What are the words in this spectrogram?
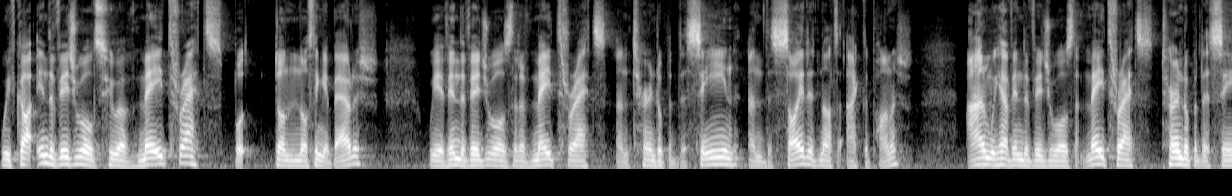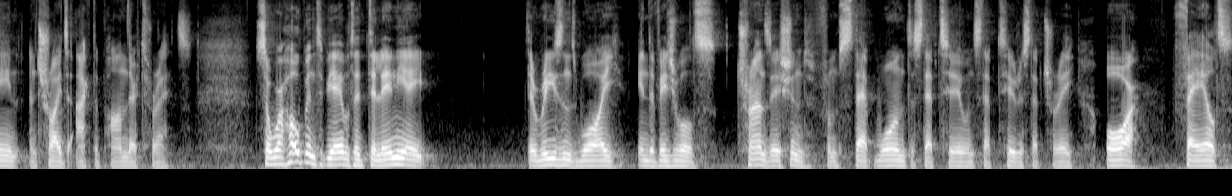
we've got individuals who have made threats but done nothing about it. We have individuals that have made threats and turned up at the scene and decided not to act upon it. And we have individuals that made threats, turned up at the scene, and tried to act upon their threats. So we're hoping to be able to delineate the reasons why individuals transitioned from step one to step two and step two to step three, or failed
